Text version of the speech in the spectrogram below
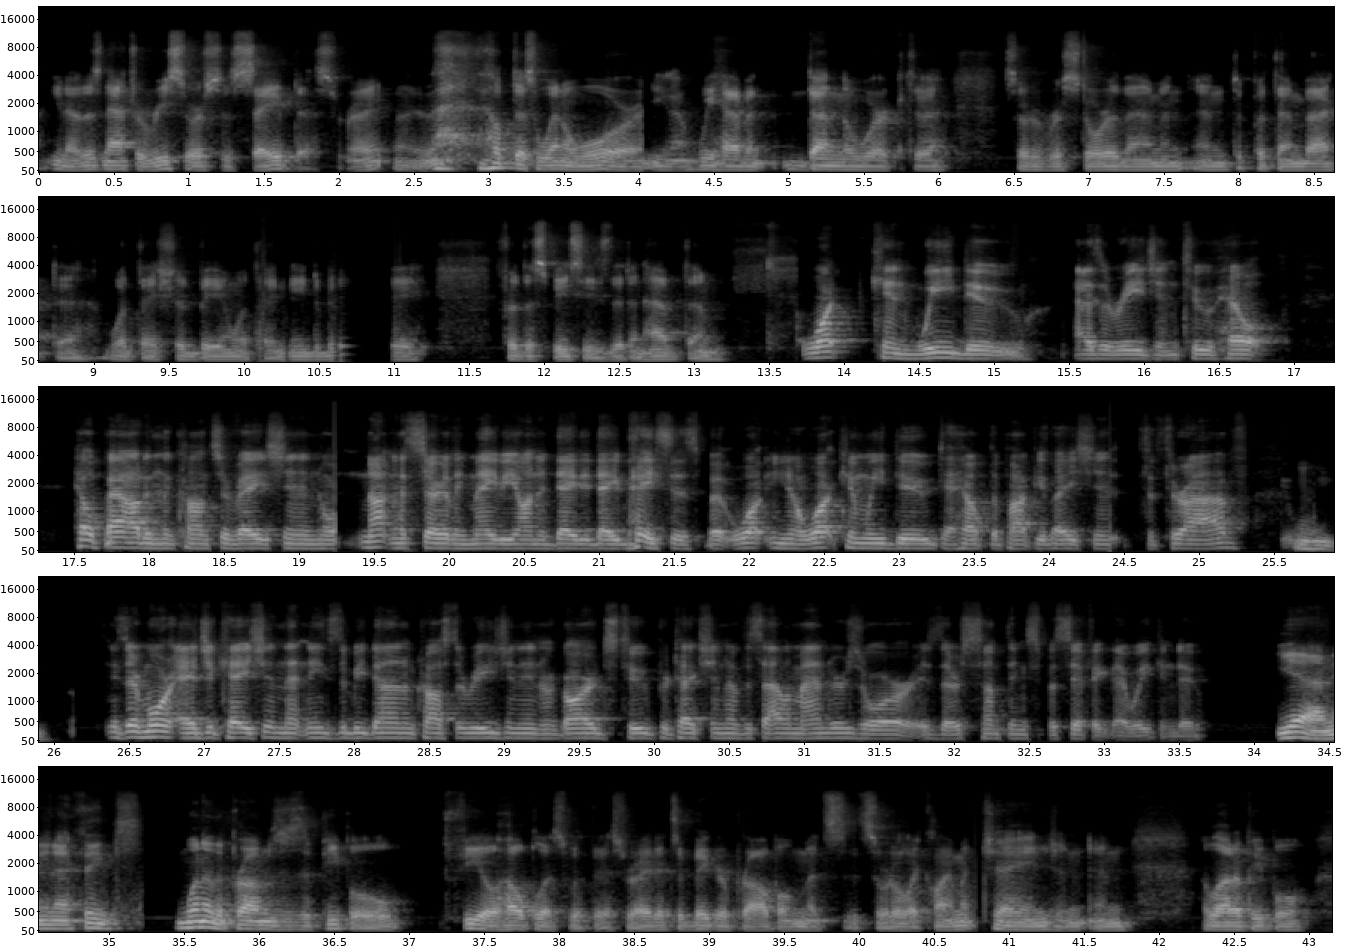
you know those natural resources saved us, right? helped us win a war. You know we haven't done the work to sort of restore them and and to put them back to what they should be and what they need to be for the species that inhabit them. What can we do as a region to help help out in the conservation or not necessarily maybe on a day-to-day basis but what you know what can we do to help the population to thrive? Mm-hmm. is there more education that needs to be done across the region in regards to protection of the salamanders or is there something specific that we can do? Yeah i mean i think one of the problems is that people feel helpless with this right? It's a bigger problem. It's it's sort of like climate change and and a lot of people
